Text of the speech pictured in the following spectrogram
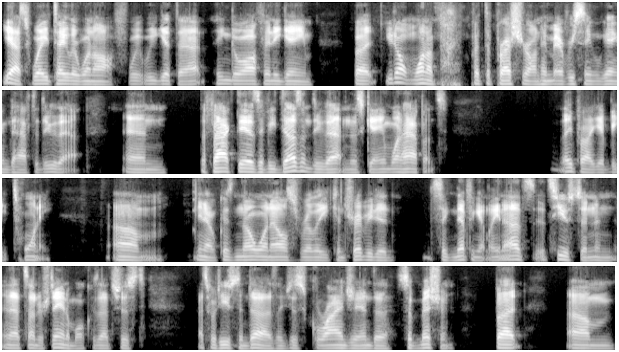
yes, Wade Taylor went off. We, we get that. He can go off any game, but you don't want to put the pressure on him every single game to have to do that. And the fact is, if he doesn't do that in this game, what happens? They probably get beat 20. Um, you know, because no one else really contributed significantly. Now it's, it's Houston, and, and that's understandable because that's just that's what Houston does. They just grind you into submission. But um,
